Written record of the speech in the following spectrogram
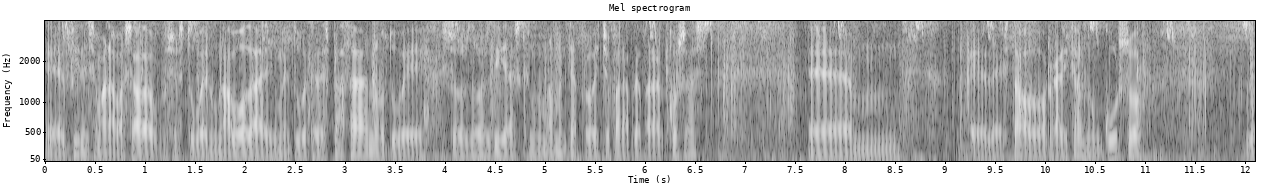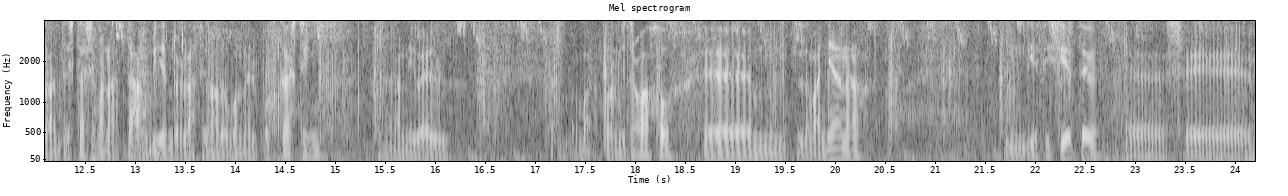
El fin de semana pasado pues estuve en una boda y me tuve que desplazar, no tuve esos dos días que normalmente aprovecho para preparar cosas. Em, he estado realizando un curso durante esta semana también relacionado con el podcasting a nivel, bueno, por mi trabajo. Eh, la mañana 17 eh, se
